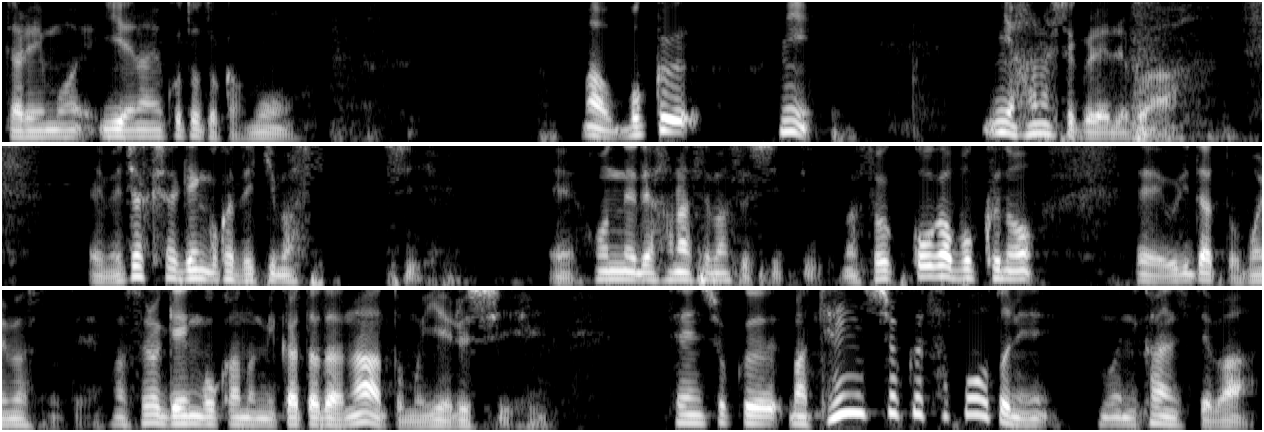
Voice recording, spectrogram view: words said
誰にも言えないこととかも、まあ僕にに話してくれれば、えめちゃくちゃ言語化できますし、え本音で話せますしっていう、まあ、そこが僕の、え売りだと思いますので、まあ、それは言語化の見方だなとも言えるし、転職、まあ、転職サポートにに関しては、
